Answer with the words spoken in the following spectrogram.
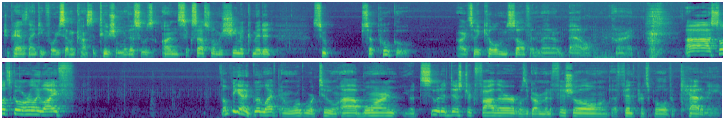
Japan's 1947 constitution. When this was unsuccessful, Mishima committed seppuku. All right, so he killed himself in a manner of battle. All right. Uh, so let's go early life. Don't think he had a good life in World War II. Uh, born Yotsuya District, father was a government official, the fifth principal of academy.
